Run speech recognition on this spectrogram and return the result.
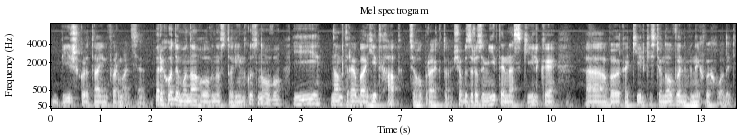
більш крута інформація. Переходимо на головну сторінку знову, і нам треба GitHub цього проекту, щоб зрозуміти наскільки е, велика кількість оновлень в них виходить.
